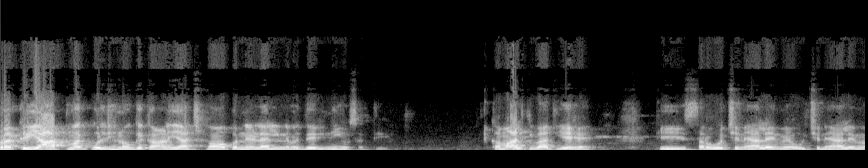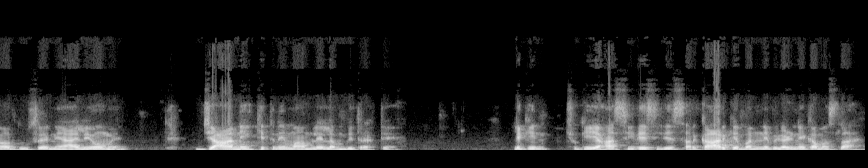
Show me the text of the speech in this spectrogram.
प्रक्रियात्मक उलझनों के कारण याचिकाओं पर निर्णय लेने में देरी नहीं हो सकती। कमाल की बात यह है कि सर्वोच्च न्यायालय में उच्च न्यायालय में और दूसरे न्यायालयों में जाने कितने मामले लंबित रहते हैं। लेकिन चूँकि यहाँ सीधे सीधे सरकार के बनने बिगड़ने का मसला है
